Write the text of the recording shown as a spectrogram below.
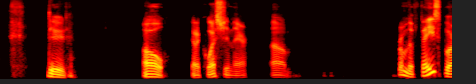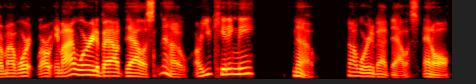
dude. Oh, got a question there. Um, from the Facebook, am I wor- or am I worried about Dallas? No. Are you kidding me? No, not worried about Dallas at all.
